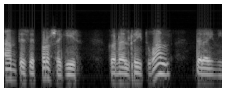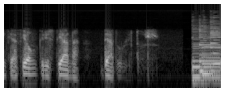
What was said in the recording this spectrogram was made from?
antes de proseguir con el ritual de la iniciación cristiana de adultos.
